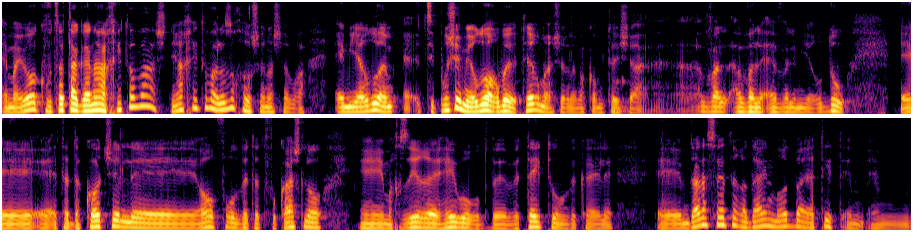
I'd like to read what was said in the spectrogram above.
הם היו קבוצת ההגנה הכי טובה, השנייה הכי טובה, לא זוכר שנה שעברה. הם ירדו, הם אה, ציפו שהם ירדו הרבה יותר מאשר למקום תשע, אבל, אבל, אבל הם ירדו. את הדקות של הורפורד ואת התפוקה שלו מחזיר היוורד ו- וטייטום וכאלה. עמדת הסתר עדיין מאוד בעייתית, הם, הם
